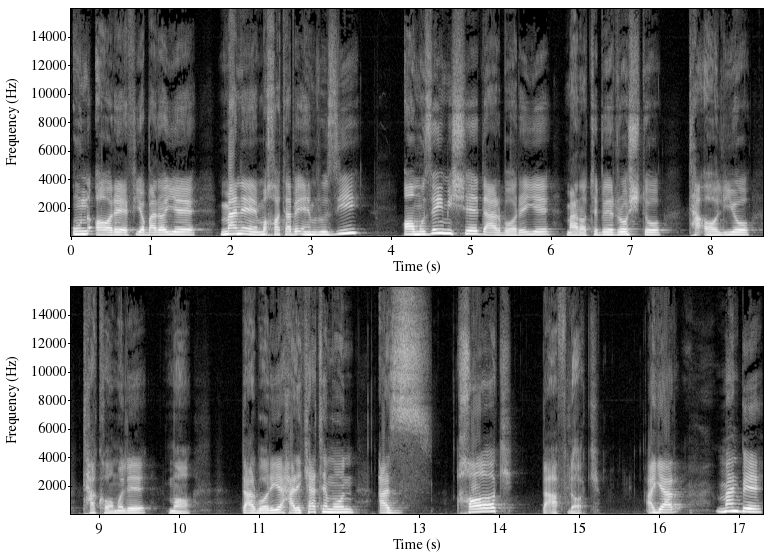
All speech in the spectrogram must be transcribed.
اون عارف یا برای من مخاطب امروزی آموزه میشه درباره مراتب رشد و تعالی و تکامل ما. درباره حرکتمون از خاک به افلاک. اگر من به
